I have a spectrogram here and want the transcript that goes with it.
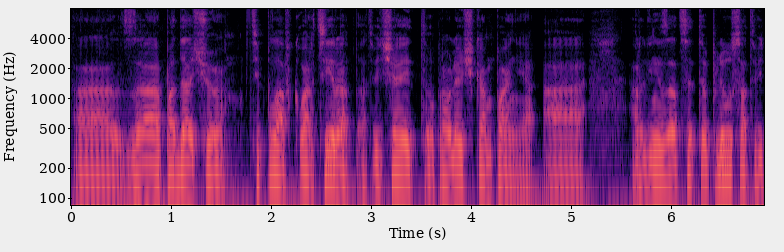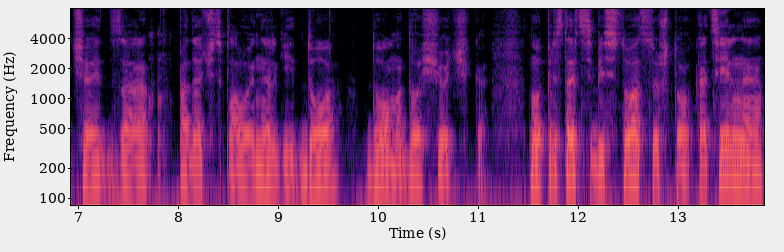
а, за подачу тепла в квартиру отвечает управляющая компания, а организация Т плюс отвечает за подачу тепловой энергии до дома, до счетчика. Ну вот представьте себе ситуацию, что котельная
